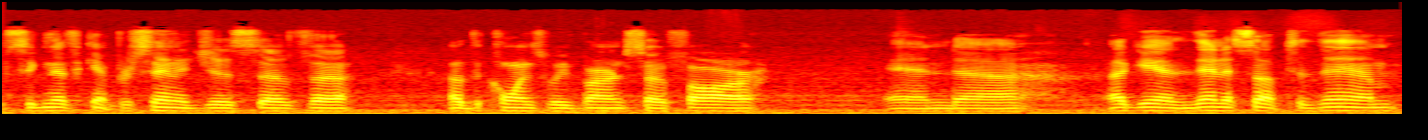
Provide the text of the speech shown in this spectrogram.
significant percentages of uh, of the coins we've burned so far, and uh, again, then it's up to them.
